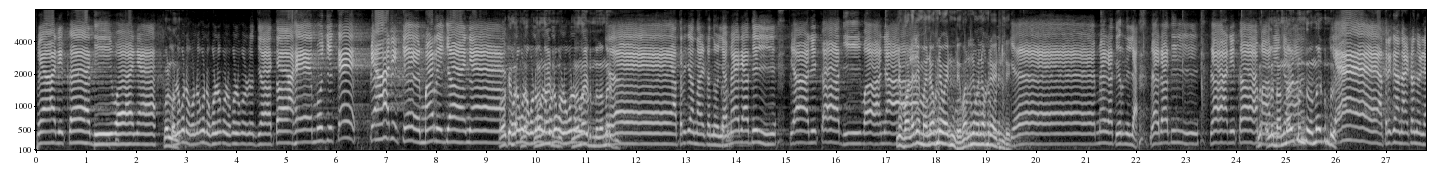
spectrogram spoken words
प्यार का दीवाना जाता है मुझके प्यार के മർ അത്രയ്ക്ക് നന്നായിട്ടൊന്നുമില്ല മേരാതിൽ പ്യാര കാ ദീവാന വളരെ മനോഹരമായിട്ടുണ്ട് വളരെ മനോഹരമായിട്ടുണ്ട് മേരാ തീർന്നില്ല മേരാതിൽ പ്യാര കാ നന്നായിട്ടുണ്ട് നന്നായിട്ടുണ്ട് ഏ അത്രയ്ക്ക് നന്നായിട്ടൊന്നുമില്ല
